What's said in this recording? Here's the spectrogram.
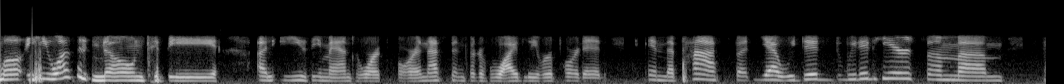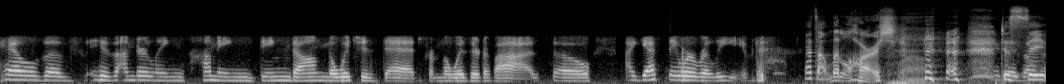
Well, he wasn't known to be an easy man to work for, and that's been sort of widely reported in the past. But yeah, we did we did hear some um, tales of his underlings humming "Ding Dong, the Witch is Dead" from The Wizard of Oz. So I guess they were relieved. That's a little harsh wow. to say,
